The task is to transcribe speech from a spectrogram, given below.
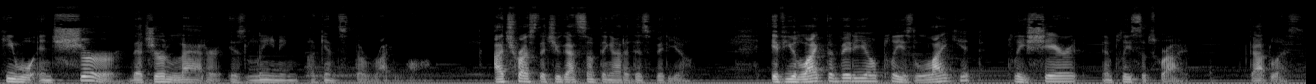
he will ensure that your ladder is leaning against the right wall. I trust that you got something out of this video. If you like the video, please like it, please share it, and please subscribe. God bless.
